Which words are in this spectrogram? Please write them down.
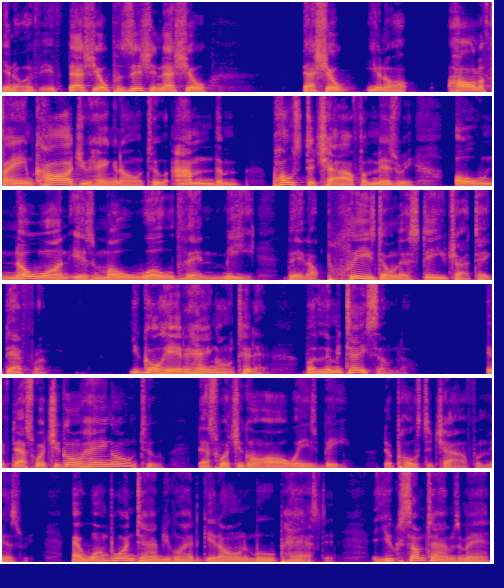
You know if, if that's your position that's your that's your you know hall of fame card you hanging on to. I'm the poster child for misery. Oh no one is more woe than me. Then uh, please don't let steve try to take that from you you go ahead and hang on to that. But let me tell you something though. If that's what you're gonna hang on to, that's what you're gonna always be. The poster child for misery. At one point in time, you're gonna have to get on and move past it. You sometimes, man,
